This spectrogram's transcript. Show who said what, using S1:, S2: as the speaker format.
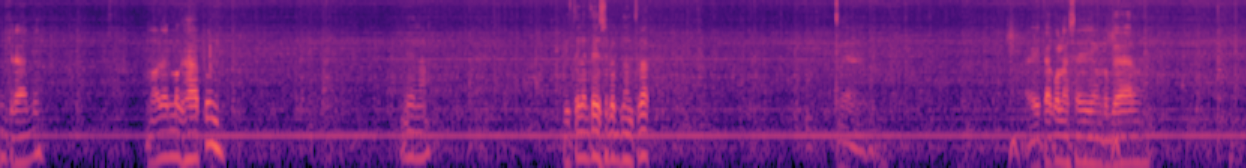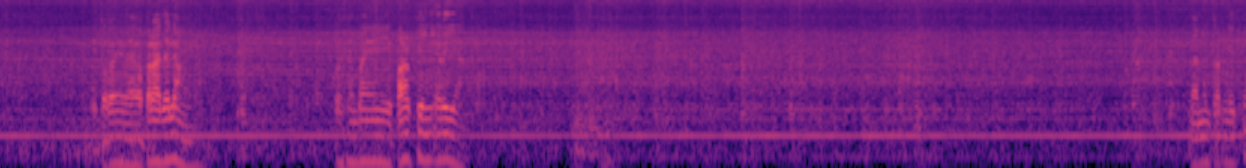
S1: Ulan, grabe. Maulan maghapon. Yan o. Dito lang tayo sa loob ng truck. Yan. Nakita ko lang sa iyo yung lugar. Dito kami nakaparada lang. Na may parking area. Daming truck dito.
